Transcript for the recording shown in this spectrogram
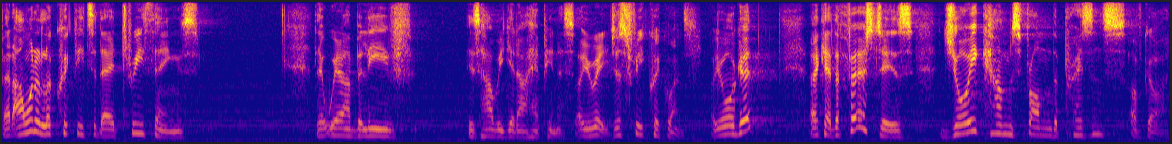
But I want to look quickly today at three things that where I believe is how we get our happiness. Are you ready? Just three quick ones. Are you all good? Okay, the first is joy comes from the presence of God.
